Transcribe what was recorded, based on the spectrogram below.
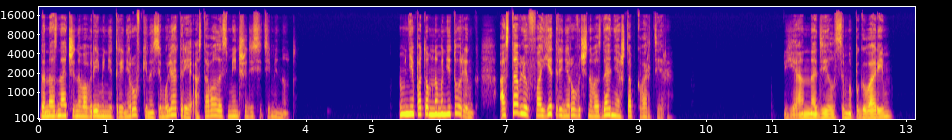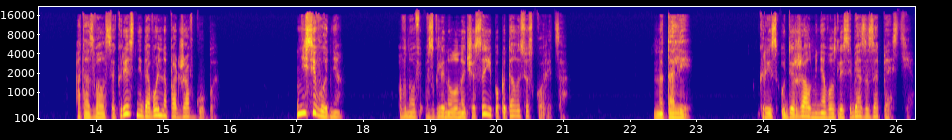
До назначенного времени тренировки на симуляторе оставалось меньше десяти минут. Мне потом на мониторинг оставлю в фойе тренировочного здания штаб-квартиры. «Я надеялся, мы поговорим», — отозвался Крес, недовольно поджав губы. «Не сегодня». Вновь взглянула на часы и попыталась ускориться. «Натали». Крис удержал меня возле себя за запястье.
